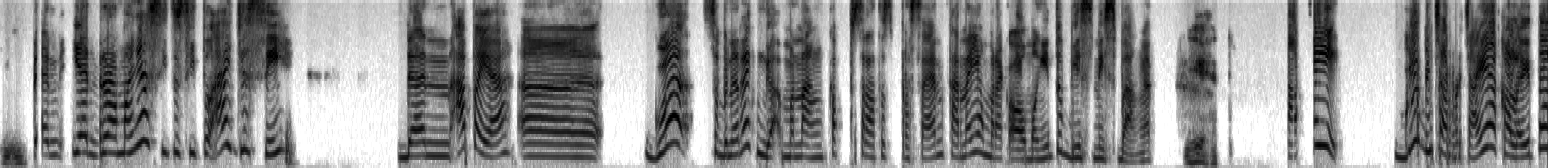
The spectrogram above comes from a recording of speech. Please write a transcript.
Mm-mm. dan ya dramanya situ-situ aja sih dan apa ya eh gue sebenarnya nggak menangkep 100% karena yang mereka omongin itu bisnis banget Iya. tapi gue bisa percaya kalau itu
